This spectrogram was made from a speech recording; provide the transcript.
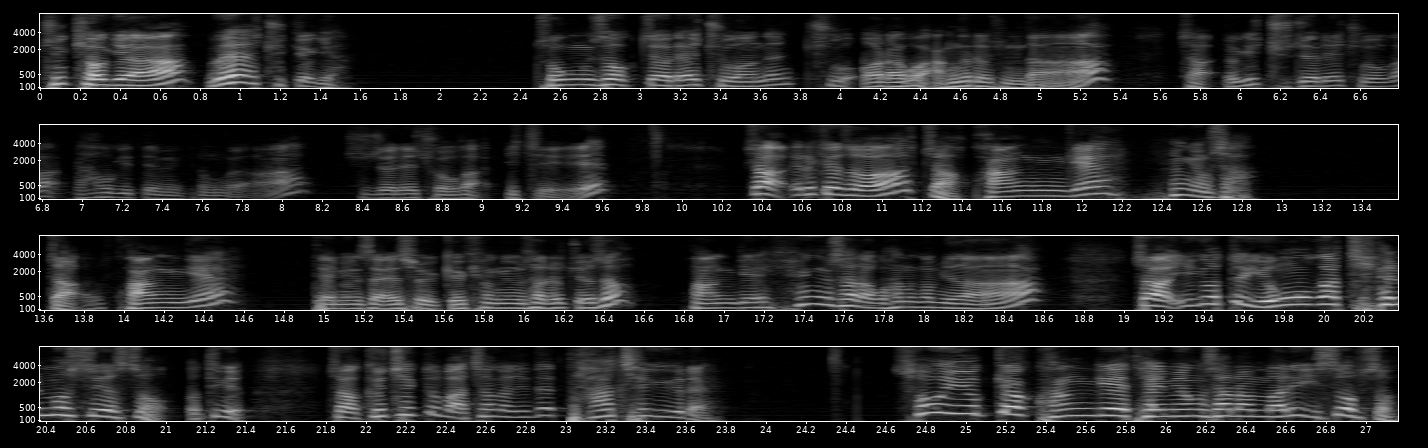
주격이야. 왜 주격이야? 종속절의 주어는 주어라고 안 그러신다. 자, 여기 주절의 주어가 나오기 때문에 그런 거야. 주절의 주어가 있지. 자, 이렇게 해서 자, 관계 형용사. 자, 관계 대명사의 소유격 형용사를 줄여서 관계 형용사라고 하는 겁니다. 자, 이것도 용어가 잘못 쓰였어. 어떻게? 자, 그 책도 마찬가지인데 다 책이 그래. 소유격 관계 대명사란 말이 있어 없어?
